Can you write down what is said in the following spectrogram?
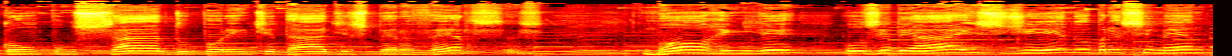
Compulsado por entidades perversas, morrem-lhe os ideais de enobrecimento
